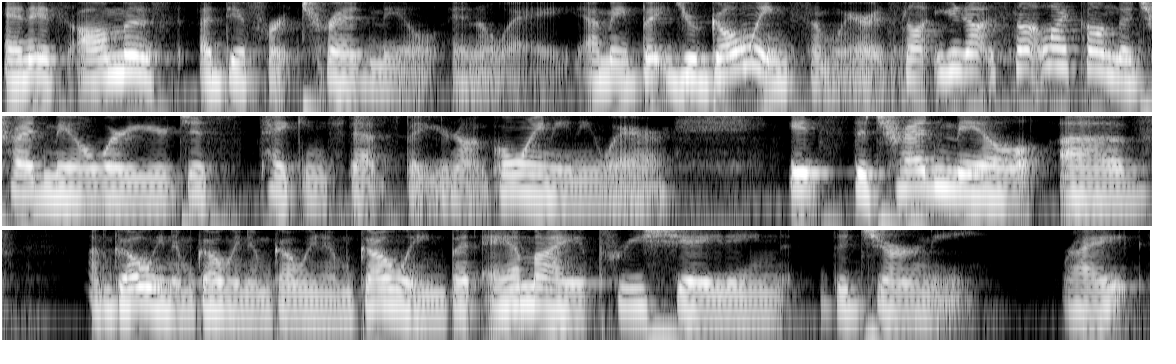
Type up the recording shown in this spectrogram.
And it's almost a different treadmill in a way. I mean, but you're going somewhere. It's not you're not it's not like on the treadmill where you're just taking steps but you're not going anywhere. It's the treadmill of I'm going, I'm going, I'm going, I'm going, but am I appreciating the journey? right?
